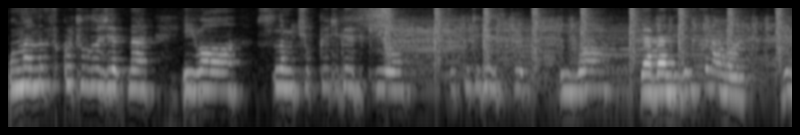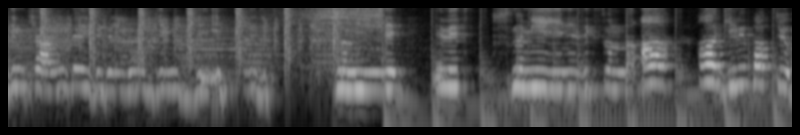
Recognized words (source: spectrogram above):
onlar nasıl kurtulacaklar? Eyvah tsunami çok kötü gözüküyor. Çok kötü gözüküyor. Eyvah. Ya ben dedim sana ama dedim ki aynı dayı dedim bu gemi etkiledik. Tsunami'yle evet tsunami'ye yenildik sonunda. Aa, aa gemi patlıyor.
